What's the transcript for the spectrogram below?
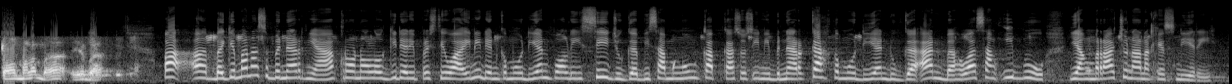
Selamat malam Mbak, ya Mbak. Pak, eh, bagaimana sebenarnya kronologi dari peristiwa ini dan kemudian polisi juga bisa mengungkap kasus ini? Benarkah kemudian dugaan bahwa sang ibu yang meracun anaknya sendiri?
